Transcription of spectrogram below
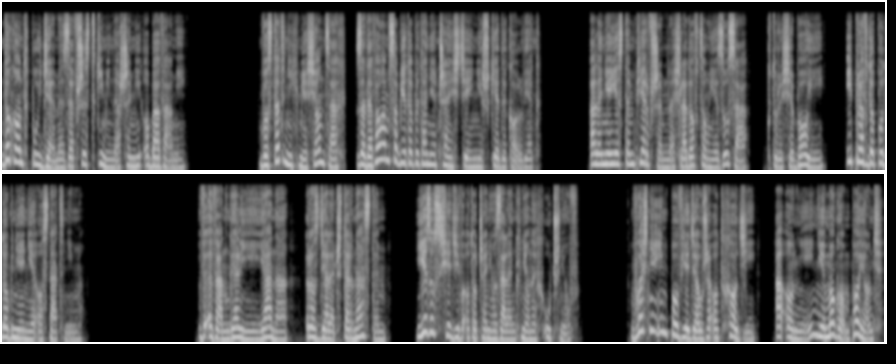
Dokąd pójdziemy ze wszystkimi naszymi obawami? W ostatnich miesiącach zadawałam sobie to pytanie częściej niż kiedykolwiek. Ale nie jestem pierwszym naśladowcą Jezusa, który się boi i prawdopodobnie nie ostatnim. W Ewangelii Jana, rozdziale 14, Jezus siedzi w otoczeniu zalęknionych uczniów. Właśnie im powiedział, że odchodzi, a oni nie mogą pojąć,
